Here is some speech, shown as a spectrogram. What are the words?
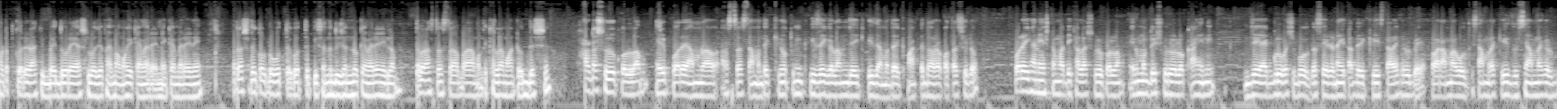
হঠাৎ করে রাকিব ভাই দৌড়ে আসলো যে, ভাই, মামাকে ক্যামেরা এনে ক্যামেরা এনে। তার সাথে গল্প করতে করতে পিছনে দুজনেরও ক্যামেরা নিলাম। তারপর আস্তে আস্তে আবার আমাদের খেলার মাঠের উদ্দেশ্যে হাঁটা শুরু করলাম। এরপরে আমরা আস্তে আস্তে আমাদের নতুন ক্রিজে গেলাম যে ক্রিজ আমাদের মাঠে ধরার কথা ছিল। পরে এখানে ইসলামাবাদী খেলা শুরু করলাম। এর মধ্যে শুরু হলো কাহিনী যে এক গ্রুপ আসি বলতেছে, এটা নাকি তাদের ক্রিজ, তারা খেলবে? আবার আমরা বলতেছি, আমরা ক্রিজ ধরছি, আমরা খেলব।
